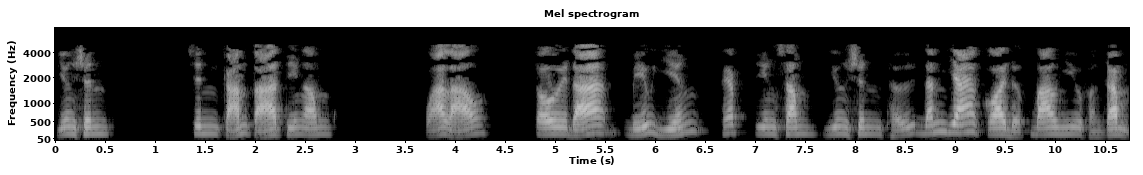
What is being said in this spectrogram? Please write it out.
Dương sinh, xin cảm tạ tiên ông. Quả lão, tôi đã biểu diễn phép tiên xong dương sinh thử đánh giá coi được bao nhiêu phần trăm.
